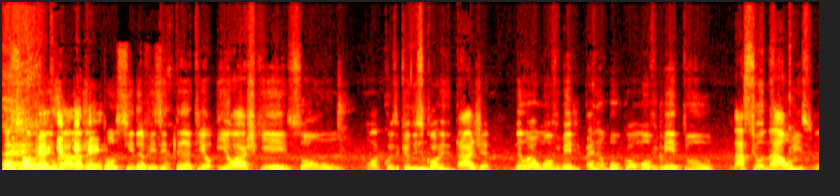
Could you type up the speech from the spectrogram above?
É, Torcida quer- quer porque organizada, quer. torcida visitante, e eu, e eu acho que só um- uma coisa que eu discordo de Taja, não é um movimento de Pernambuco, é um movimento nacional isso, né?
